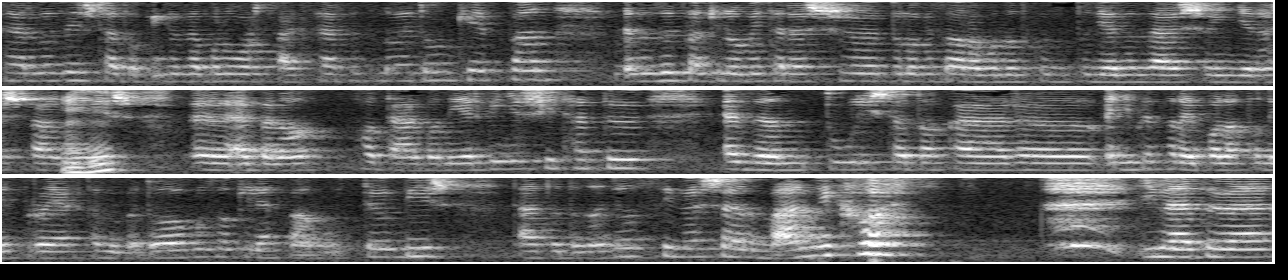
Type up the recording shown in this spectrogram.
tervezést, tehát igazából országszerte tulajdonképpen. Ez az 50 kilométeres dolog, ez arra vonatkozott, ugye ez az első ingyenes felmérés uh-huh. ebben a határban érvényesíthető. Ezen túl is, tehát akár egyébként van egy balatoni projekt, amiben dolgozok, illetve amúgy több is, tehát oda nagyon szívesen, bármikor illetve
